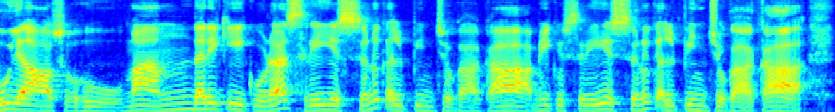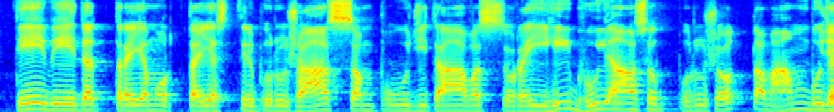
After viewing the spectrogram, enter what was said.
భూయాసు మా అందరికీ కూడా శ్రేయస్సును కల్పించుగాక. మీకు శ్రేయస్సును కల్పించుగాక. తే వేదత్రయమూర్తయ స్త్రీపురుషా సంపూజితావస్సురై భూయాసు పురుషోత్తమాంబుజ.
